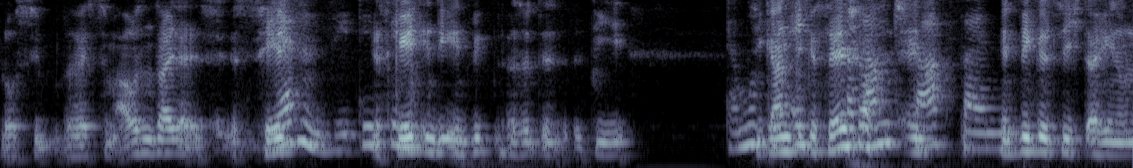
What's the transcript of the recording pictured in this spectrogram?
Bloß, sie- das heißt zum Außenseiter, es, es zählt, es geht in die Entwicklung, also das, die, die ganze Gesellschaft sein. entwickelt sich dahin. Und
